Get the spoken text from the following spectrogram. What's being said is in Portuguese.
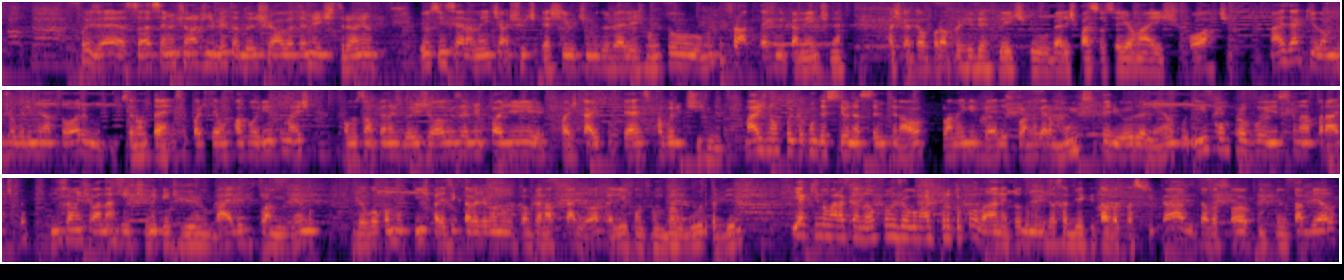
Pois é, essa semifinal de Libertadores foi algo até meio estranho. Eu, sinceramente, acho, achei o time do Vélez muito, muito fraco tecnicamente, né? Acho que até o próprio River Plate que o Vélez passou seria mais forte. Mas é aquilo, é um jogo eliminatório, você não tem, você pode ter um favorito, mas como são apenas dois jogos, ele pode, pode cair por terra esse favoritismo. Mas não foi o que aconteceu nessa semifinal. Flamengo e Vélez, o Flamengo era muito superior ao elenco e comprovou isso na prática, principalmente lá na Argentina, que a gente viu um baile do Flamengo jogou como quis, parecia que estava jogando um campeonato carioca ali contra um Bangu da vida. E aqui no Maracanã foi um jogo mais protocolar, né? Todo mundo já sabia que estava classificado, estava só cumprindo tabela.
